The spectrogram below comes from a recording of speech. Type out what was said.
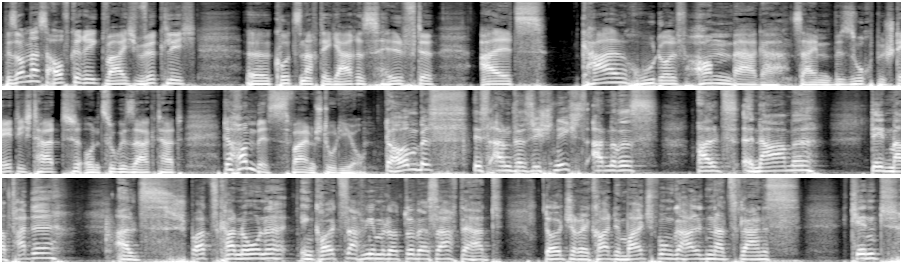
Besonders aufgeregt war ich wirklich äh, kurz nach der Jahreshälfte, als Karl Rudolf Homberger seinen Besuch bestätigt hat und zugesagt hat. Der Hombis war im Studio. Der Hombis ist an für sich nichts anderes als ein Name, den man Vater als Sportskanone in Kreuznach, wie man dort drüber sagt, er hat deutsche Rekord im Weitsprung gehalten als kleines Kind,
